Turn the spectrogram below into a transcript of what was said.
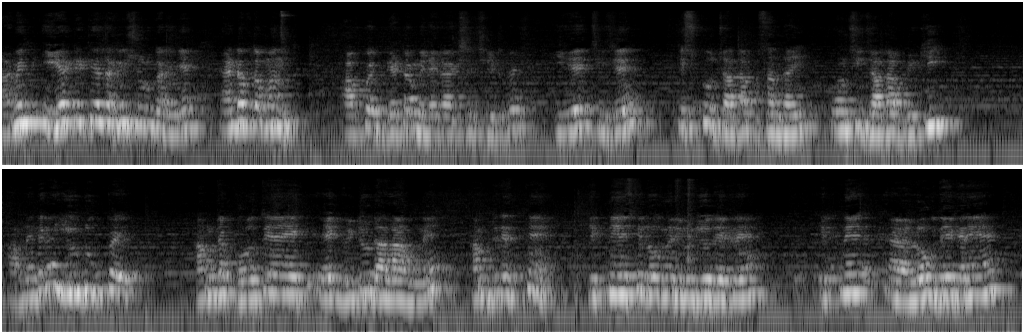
आई मीन ये डिटेल रखनी शुरू करेंगे। एंड ऑफ़ द मंथ आपको एक डेटा मिलेगा एक्सेल शीट पे कि ये चीज़ें किसको ज़्यादा पसंद आई, कौन सी ज़्यादा बिकी। आपने देखा यूट्यूब पे हम जब खोलते हैं, एक एक वीडियो डाला हमने, हम देखते हैं कितने एज के लोग मेरी वीडियो देख रहे हैं, कितने लोग देख रहे हैं।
